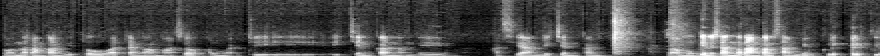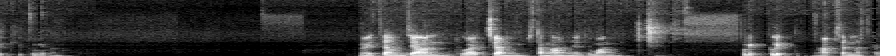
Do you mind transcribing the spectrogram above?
Mau nerangkan gitu ada nggak masuk kalau nggak diizinkan nanti kasihan diizinkan. Nggak mungkin bisa nerangkan sambil klik klik klik gitu ya kan. Ini jangan-jangan dua jam setengahnya cuman klik klik absen aja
